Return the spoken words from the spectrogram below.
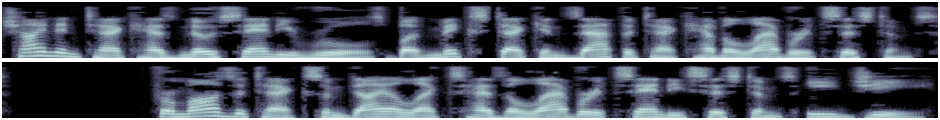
Chinantec has no sandhi rules but Mixtec and Zapotec have elaborate systems. For Mazatec some dialects has elaborate sandhi systems e.g.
